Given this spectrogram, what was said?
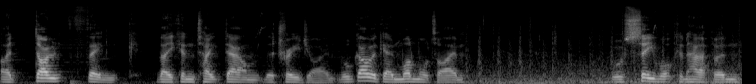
I don't think they can take down the tree giant. We'll go again one more time. We'll see what can happen.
